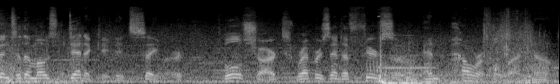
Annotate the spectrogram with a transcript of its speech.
Even to the most dedicated sailor, bull sharks represent a fearsome and powerful unknown.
